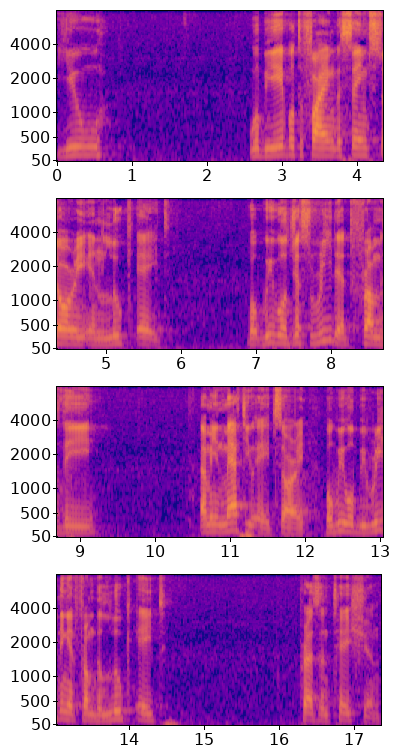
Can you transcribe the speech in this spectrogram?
You will be able to find the same story in Luke 8, but we will just read it from the I mean, Matthew 8, sorry, but we will be reading it from the Luke 8 presentation.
